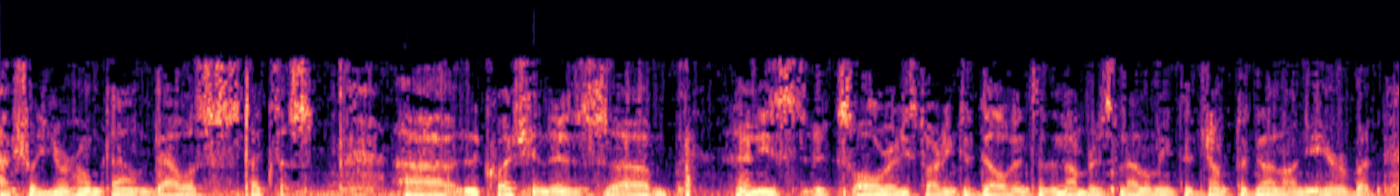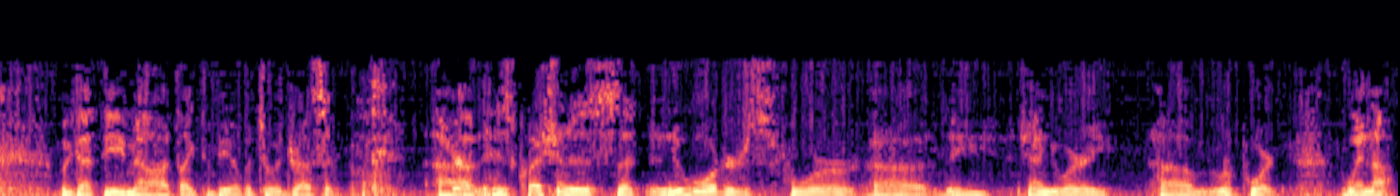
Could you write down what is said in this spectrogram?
actually your hometown, Dallas, Texas. Uh, the question is. Um, and he's already starting to delve into the numbers, and I don't mean to jump the gun on you here, but we got the email. I'd like to be able to address it. Uh, his question is that new orders for uh, the January uh, report went up.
